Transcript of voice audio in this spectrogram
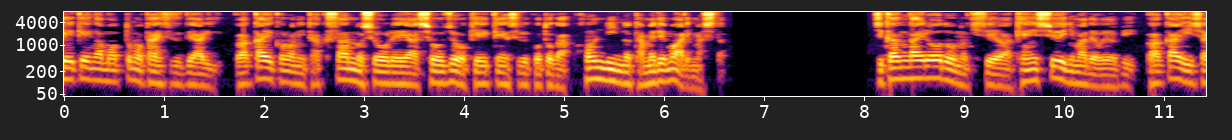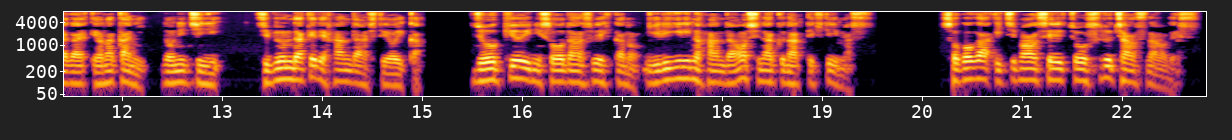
経験が最も大切であり、若い頃にたくさんの症例や症状を経験することが本人のためでもありました。時間外労働の規制は研修医にまで及び、若い医者が夜中に、土日に、自分だけで判断してよいか、上級医に相談すべきかのギリギリの判断をしなくなってきています。そこが一番成長するチャンスなのです。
